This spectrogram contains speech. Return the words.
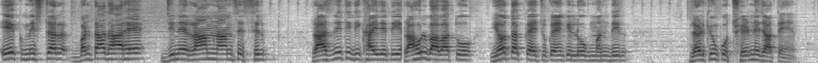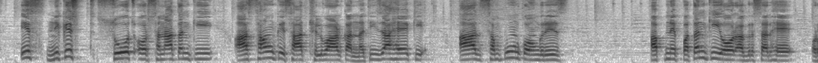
एक मिस्टर बंटाधार है, जिन्हें राम नाम से सिर्फ़ राजनीति दिखाई देती है। राहुल बाबा तो यह तक कह चुके हैं कि लोग मंदिर लड़कियों को छेड़ने जाते हैं। इस निकृष्ट सोच और सनातन की आस्थाओं के साथ खिलवाड़ का नतीजा है कि आज संपूर्ण कांग्रेस अपने पतन की ओर अग्रसर है और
